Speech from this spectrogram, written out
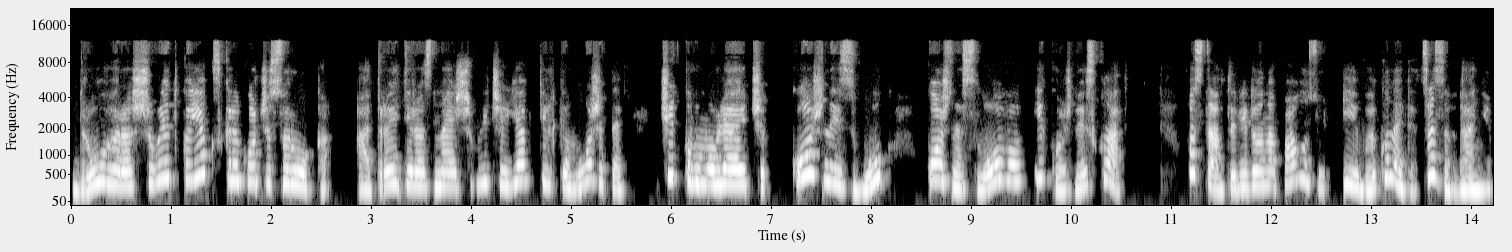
другий раз швидко, як скрикоче сорока, а третій раз найшвидше, як тільки можете, чітко вимовляючи кожний звук кожне слово і кожний склад. Поставте відео на паузу і виконайте це завдання.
